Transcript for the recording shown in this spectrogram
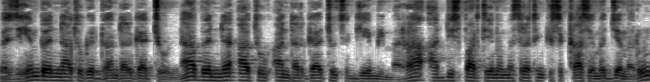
በዚህም በእነ አቶ ገዱ አንዳርጋቸውና በእነ አቶ አንዳርጋቸው ጽጌ የሚመራ አዲስ ፓርቲ የመመስረት እንቅስቃሴ መጀመሩን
